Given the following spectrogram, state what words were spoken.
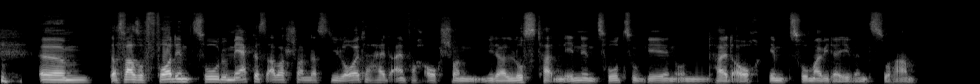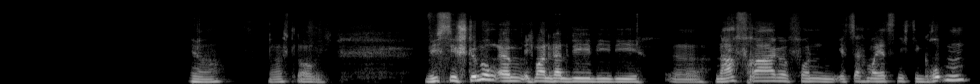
ähm, das war so vor dem Zoo. Du merktest aber schon, dass die Leute halt einfach auch schon wieder Lust hatten, in den Zoo zu gehen und halt auch im Zoo mal wieder Events zu haben. Ja, das glaube ich. Wie ist die Stimmung? Ähm, ich meine, dann die, die, die äh, Nachfrage von, jetzt sag mal jetzt nicht den Gruppen,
